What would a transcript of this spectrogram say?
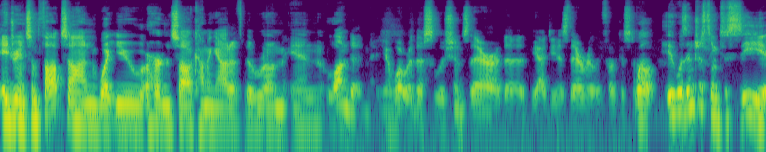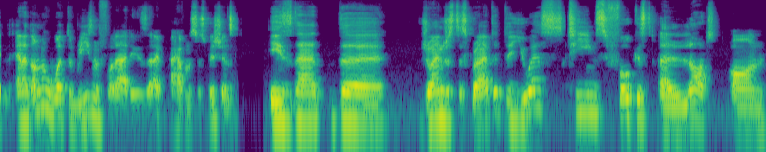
Adrian, some thoughts on what you heard and saw coming out of the room in London. You know, what were the solutions there, or the, the ideas they're really focused on? Well, it was interesting to see, and I don't know what the reason for that is. I, I have my suspicions. Is that the Jo Ann just described it? The US teams focused a lot on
